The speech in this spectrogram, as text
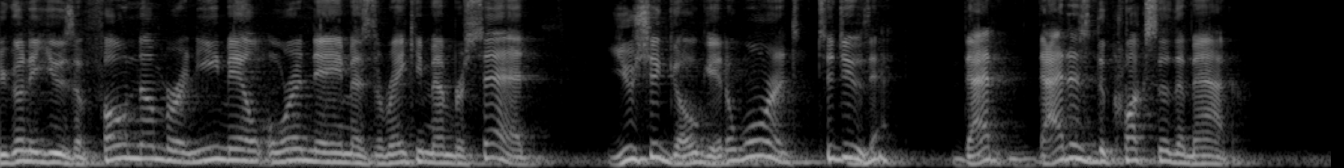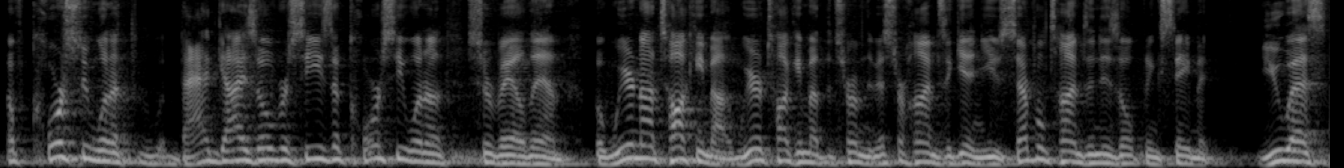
you're going to use a phone number, an email, or a name, as the ranking member said, you should go get a warrant to do that. That that is the crux of the matter. Of course, we want to bad guys overseas. Of course, you want to surveil them. But we're not talking about. We're talking about the term that Mr. Himes again used several times in his opening statement: U.S.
